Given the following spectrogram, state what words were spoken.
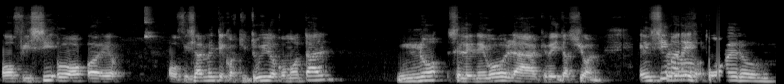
ofici o, eh, oficialmente constituido como tal, no se le negó la acreditación. Encima Pero- de esto, Pero,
